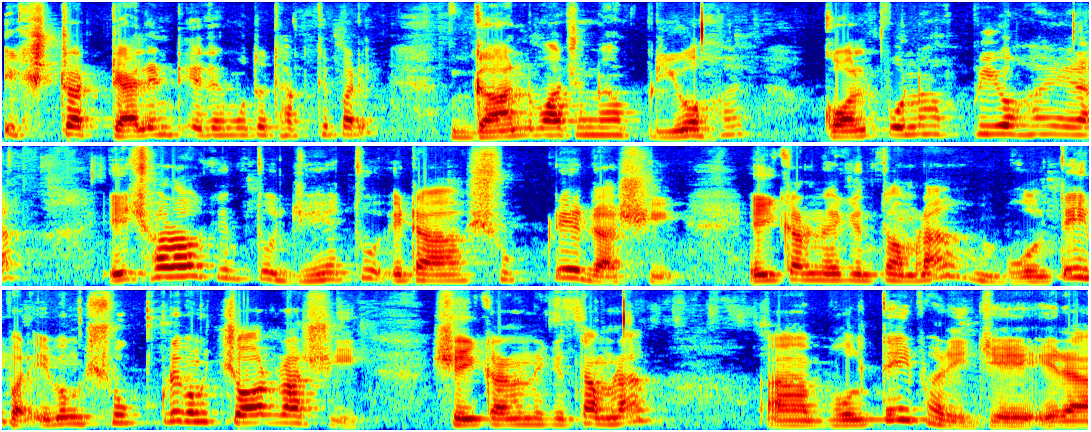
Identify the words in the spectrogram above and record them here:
এক্সট্রা ট্যালেন্ট এদের মধ্যে থাকতে পারে। গান বাজনা প্রিয় হয় কল্পনা প্রিয় হয় এরা। এছাড়াও কিন্তু যেহেতু এটা শুক্রের রাশি, এই কারণে কিন্তু আমরা বলতেই পারি, এবং শুক্র এবং চর রাশি, সেই কারণে কিন্তু আমরা বলতেই পারি যে এরা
